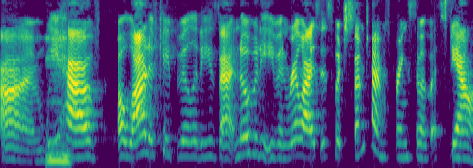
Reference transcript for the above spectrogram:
um, we mm. have a lot of capabilities that nobody even realizes which sometimes brings some of us down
